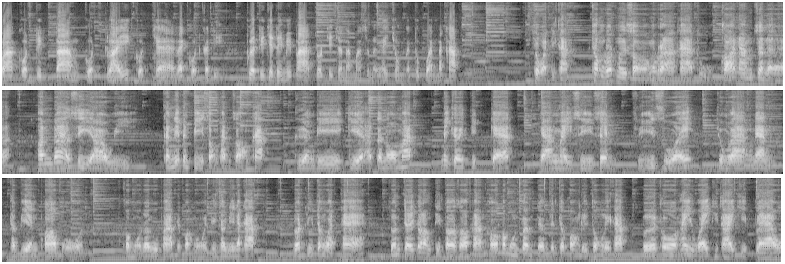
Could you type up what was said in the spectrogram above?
ฝากกดติดตามกดไลค์ กดแชร์ และกดกระดิ่ง เพื่อที่จะได้ไม่พลาดรถที่จะนำมาเสนอให้ชมกันทุกวันนะครับ สวัสดีครับ ช่องรถมือสองราคาถูก ขอนำเสนอ Honda CRV คันนี้เป็นปี 2002 ครับ เครื่องดีเกียร์อัตโนมัติ ไม่เคยติดแก๊สยางใหม่สีเส้น สีสวยช่วงล่างแน่น ทะเบียนพร้อมโอน ข้อมูลและรูปภาพจะบอกลงไว้เพียงเท่านี้นะครับ รถอยู่จังหวัดแพร่ สนใจก็ลองติดต่อสอบถามขอข้อมูลเพิ่มเติมจากเจ้าของโดยตรงเลยครับ เบอร์โทรให้ไว้ที่ท้ายคลิปแล้ว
